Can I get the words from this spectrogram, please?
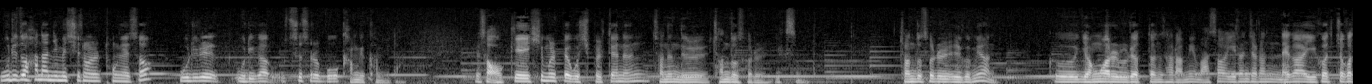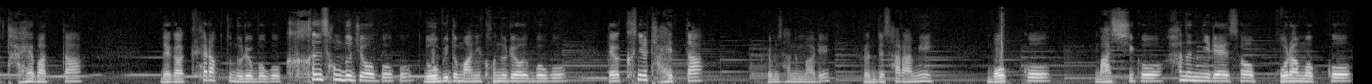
우리도 하나님의 시선을 통해서 우리를 우리가 스스로 보고 감격합니다. 그래서 어깨에 힘을 빼고 싶을 때는 저는 늘 전도서를 읽습니다. 전도서를 읽으면 그 영화를 누렸던 사람이 와서 이런저런 내가 이것저것 다 해봤다. 내가 쾌락도 누려보고 큰 성도 지어보고 노비도 많이 거느려보고 내가 큰일 다 했다. 그러면서 하는 말이 그런데 사람이 먹고 마시고 하는 일에서 보라먹고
